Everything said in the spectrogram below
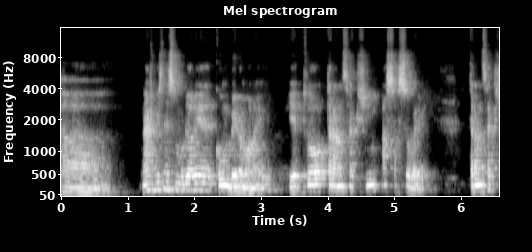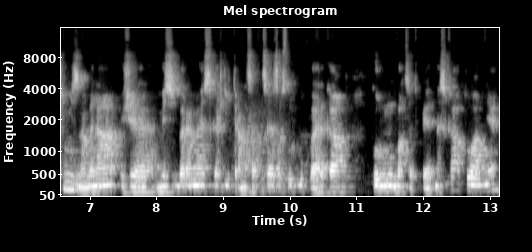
Uh, náš business model je kombinovaný. Je to transakční a sasový. Transakční znamená, že my si bereme z každé transakce za službu QR korunu 25 dneska aktuálně,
